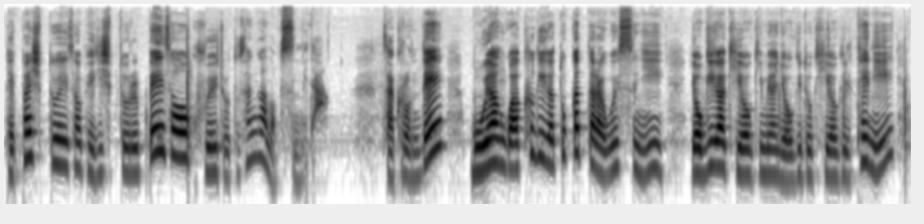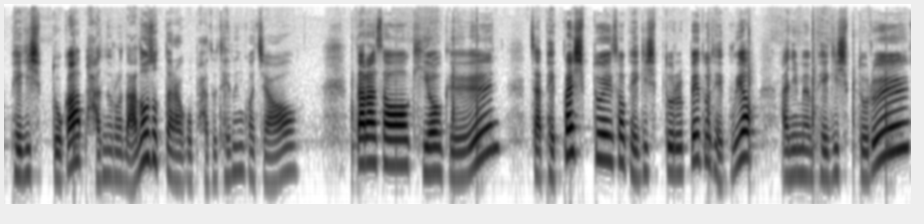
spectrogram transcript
180도에서 120도를 빼서 구해줘도 상관없습니다. 자 그런데 모양과 크기가 똑같다라고 했으니 여기가 기억이면 여기도 기억일 테니 120도가 반으로 나눠졌다라고 봐도 되는 거죠. 따라서 기억은 자 180도에서 120도를 빼도 되고요. 아니면 120도를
